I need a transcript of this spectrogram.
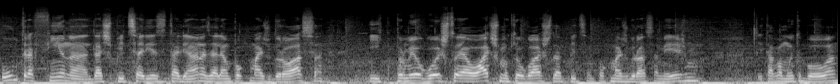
ultra fina das pizzarias italianas, ela é um pouco mais grossa. E pro meu gosto é ótimo, que eu gosto da pizza um pouco mais grossa mesmo. E tava muito boa.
